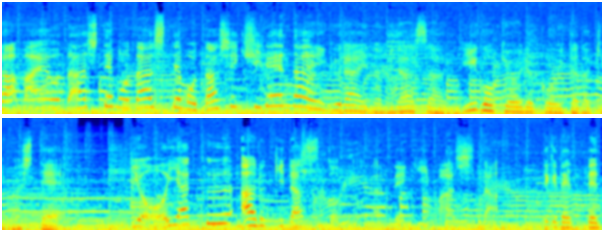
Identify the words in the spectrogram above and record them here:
名前を出しても出しても出しきれないぐらいの皆さんにご協力をいただきまして。ようやく歩き出すことができました。てけてんてん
